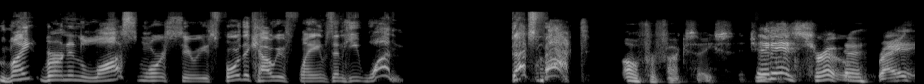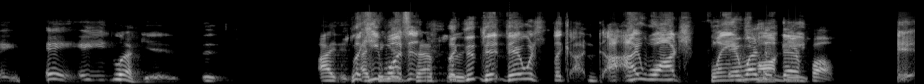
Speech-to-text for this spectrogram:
Mike Vernon lost more series for the Calgary Flames than he won. That's oh. fact. Oh, for fuck's sakes! It is true, Yeah. right? Hey, hey, hey, look, I Like I he wasn't like th- th- there was like I, I watched Flames It wasn't hockey. their fault. it,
